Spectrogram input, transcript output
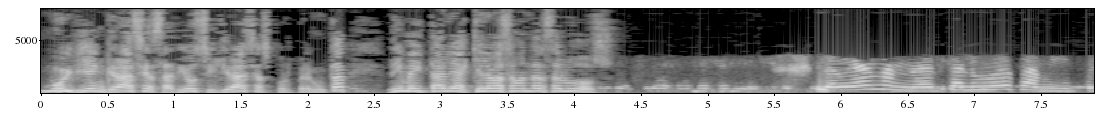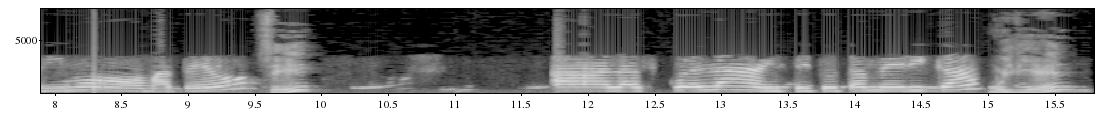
Muy bien, gracias a Dios y gracias por preguntar. Dime Italia, ¿a quién le vas a mandar saludos? Le voy a mandar saludos a mi primo Mateo, ¿Sí? A la escuela Instituto América Muy bien.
